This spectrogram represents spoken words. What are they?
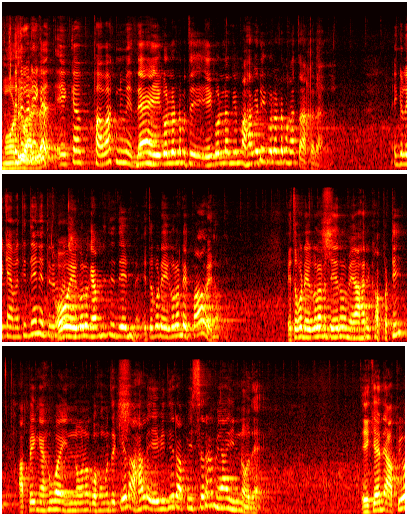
මෝඩ වල ඒක පවක් නෙමෙයි. නෑ ඒගොල්ලන්ටම ඒගොල්ලන්ගෙන්ම අහගෙන ඒගොල්ලන්ටම කතා කරන්න. ඒගොල්ලෝ කැමති දෙන්නේ එතකොට. ඔව් ඒගොල්ලෝ කැමති දෙන්න. එතකොට ඒගොල්ලන්ට එපා වෙනවා. එතකොට ඒගොල්ලන්ට තේරෙනවා මෙයා හරි කපටි අපෙන් ඇහුවා ඉන්න ඕන කොහොමද කියලා අහලා ඒ විදිහට අපි ඉස්සරහා මෙයා ඉන්නෝ දැන්. ඒ කියන්නේ අපිව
